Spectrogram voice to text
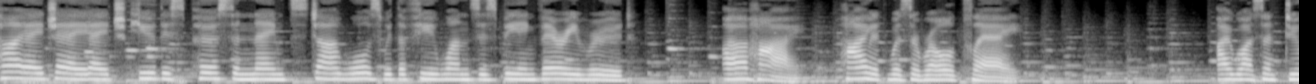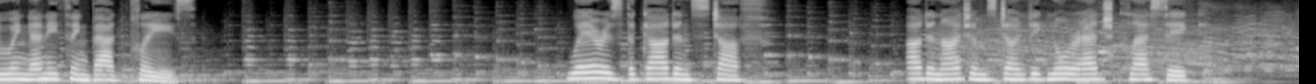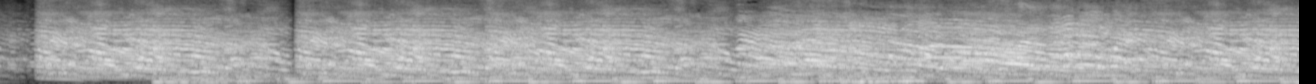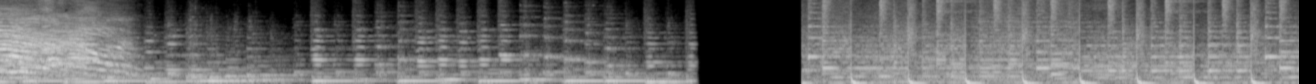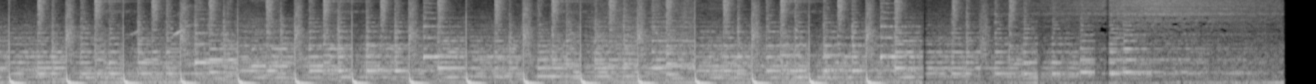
Hi AJHQ this person named Star Wars with a few ones is being very rude. Uh hi. Hi it was a role play. I wasn't doing anything bad please. Where is the garden stuff? Garden items don't ignore AJ Classic.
